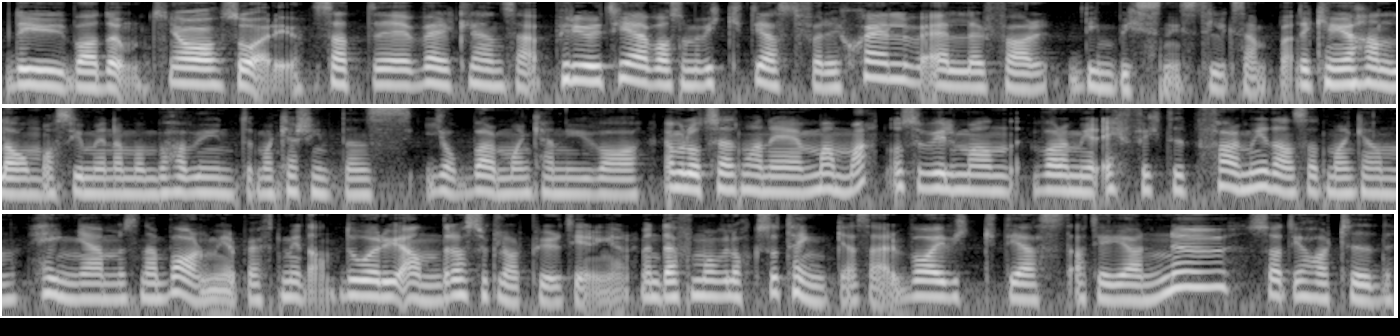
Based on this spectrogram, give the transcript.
Det är ju bara dumt. Ja så är det ju. Så att eh, verkligen verkligen så här, prioritera vad som är viktigast för dig själv eller för din business till exempel. Det kan ju handla om, alltså jag menar man behöver ju inte, man kanske inte ens jobbar, man kan ju vara, ja men låt säga att man är mamma och så vill man vara mer effektiv på förmiddagen så att man kan hänga med sina barn mer på eftermiddagen. Då är det ju andra såklart prioriteringar. Men där får man väl också tänka så här, vad är viktigast att jag gör nu så att jag har tid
